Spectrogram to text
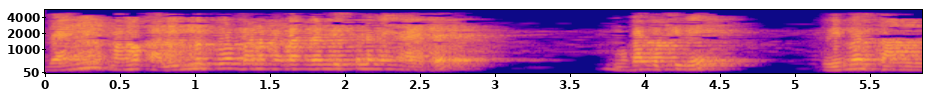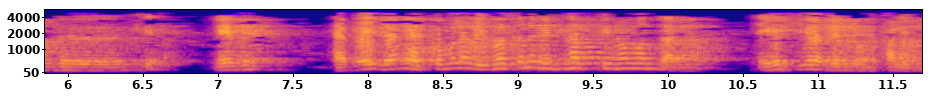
දැන් මම කලින්ම කිව්වා බණ පටන් ගන්න ඉස්සෙල්ලා මේ අයට මොකක්ද කිව්වේ? විමසන්ද කියලා. නේද? හැබැයි දැන් ඔක්කොමලා විමසන විදිහක් තියෙනවා මම දන්නවා. ඒක කියලා දෙන්න ඕන කලින්ම.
